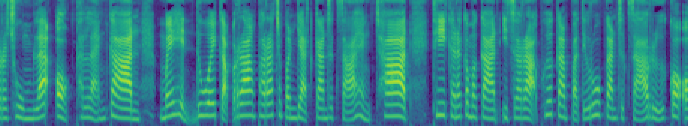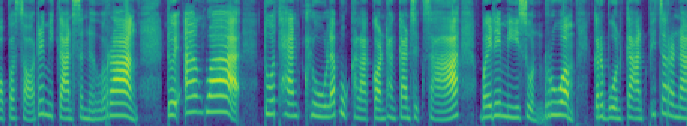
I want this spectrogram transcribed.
ประชุมและออกแถลงการไม่เห็นด้วยกับร่างพระราชบัญญัติการศึกษาแห่งชาติ ที่คณะกรรมการอิสระเพื่อการปฏิรูปการศึกษา หรือกอปสได้มีการเสนอร่าง โดยอ้างว่าตัวแทนครูและบุคลากรทางการศึกษา ไม่ได้มีส่วนร่วมกระบวนการพิจารณา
